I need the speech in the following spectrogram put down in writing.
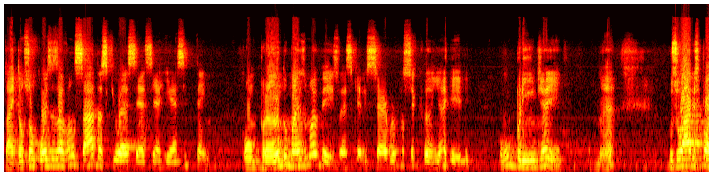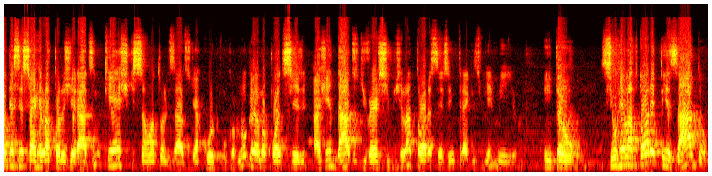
Tá? Então são coisas avançadas que o SSRS tem. Comprando mais uma vez o SQL Server, você ganha ele como brinde aí. Né? Usuários podem acessar relatórios gerados em cache, que são atualizados de acordo com o cronograma, pode ser agendados diversos tipos de relatórios, sejam entregues via e-mail. Então, se o relatório é pesado,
